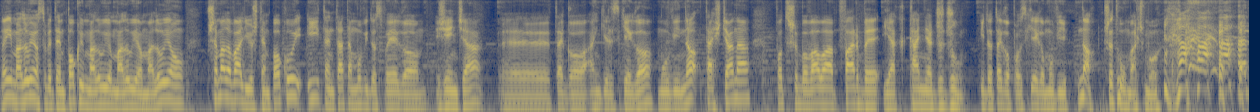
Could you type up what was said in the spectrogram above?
No i malują sobie ten pokój, malują, malują, malują. Przemalowali już ten pokój i ten tata mówi do swojego zięcia, e, tego angielskiego, mówi, no ta ściana potrzebowała farby jak kania dżdżu. I do tego polskiego mówi, no przetłumacz mu.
